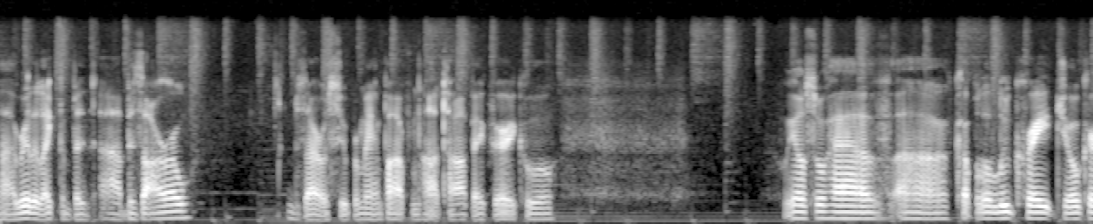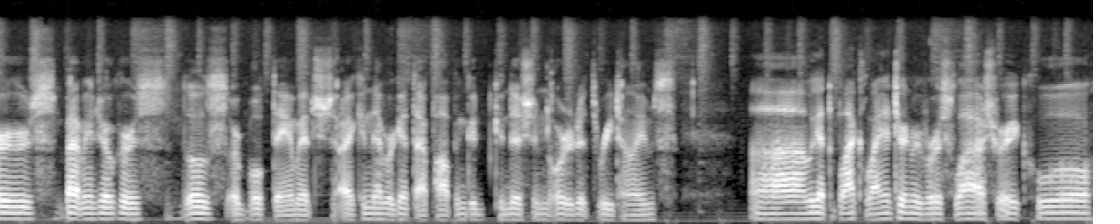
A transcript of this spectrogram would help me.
I uh, really like the uh, Bizarro, Bizarro Superman pop from Hot Topic. Very cool. We also have uh, a couple of Loot Crate Jokers, Batman Jokers. Those are both damaged. I can never get that pop in good condition. Ordered it three times. Uh, we got the Black Lantern Reverse Flash, very cool.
